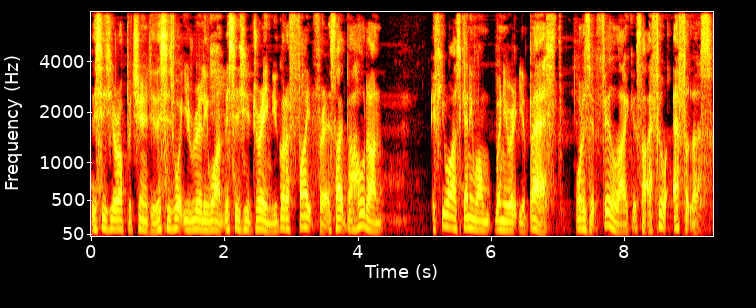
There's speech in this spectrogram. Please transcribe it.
this is your opportunity. This is what you really want. This is your dream. You've got to fight for it. It's like, but hold on. If you ask anyone when you're at your best, what does it feel like? It's like, I feel effortless.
